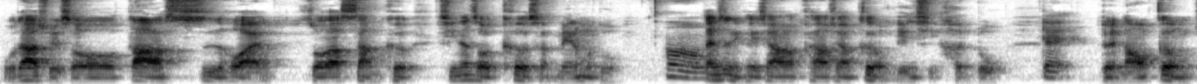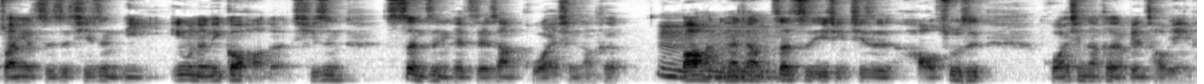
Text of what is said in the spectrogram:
我大学时候大四后来说要上课，其实那时候课程没那么多，嗯，但是你可以像看到像各种研习很多，对。对，然后各种专业知识，其实你英文能力够好的，其实甚至你可以直接上国外线上课。嗯，包含你看像这次疫情，其实好处是国外线上课变超便宜 的，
